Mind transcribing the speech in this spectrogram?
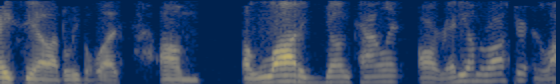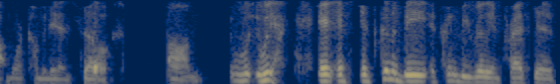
ACL, I believe it was. Um, a lot of young talent already on the roster, and a lot more coming in. So, um, we, we it, it's it's going to be it's going to be really impressive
